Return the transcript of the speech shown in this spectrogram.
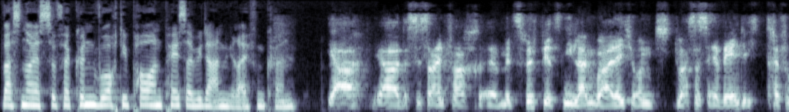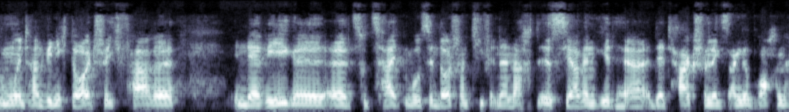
was Neues zu verkünden, wo auch die Power and Pacer wieder angreifen können. Ja, ja, das ist einfach äh, mit Swift jetzt nie langweilig und du hast es erwähnt, ich treffe momentan wenig Deutsche. Ich fahre in der Regel äh, zu Zeiten, wo es in Deutschland tief in der Nacht ist, ja, wenn hier der, der Tag schon längst angebrochen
